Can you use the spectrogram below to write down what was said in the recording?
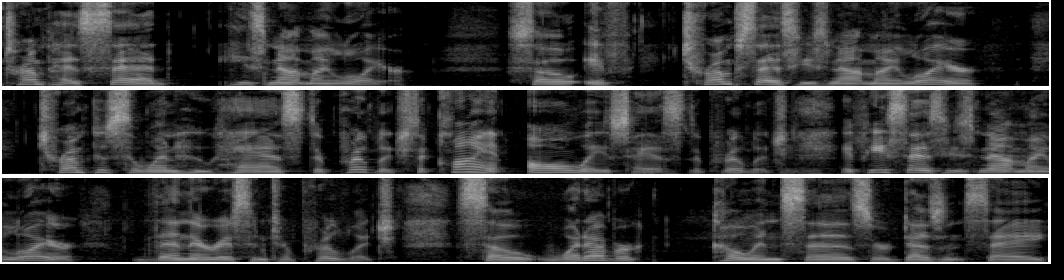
Trump has said he's not my lawyer. So if Trump says he's not my lawyer, Trump is the one who has the privilege. The client always has the privilege. If he says he's not my lawyer, then there isn't a privilege. So whatever Cohen says or doesn't say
